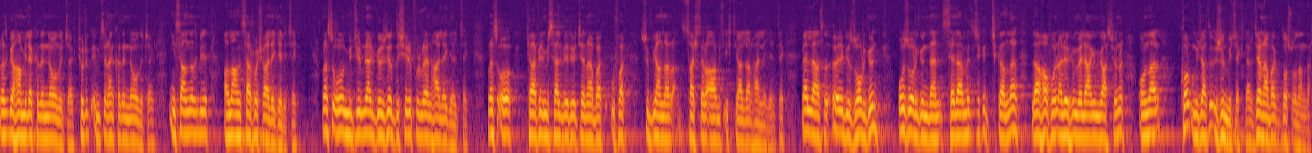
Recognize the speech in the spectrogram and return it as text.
Nasıl bir hamile kadın ne olacak? Çocuk emziren kadın ne olacak? İnsan nasıl bir Allah'ın sarhoş hale gelecek? Nasıl o mücrimler gözleri dışarı fırlayan hale gelecek? Nasıl o kâfir misal veriyor Cenab-ı Hak ufak sübyanlar saçları ağarmış ihtiyarlar haline gelecek. Velhasıl öyle bir zor gün o zor günden selameti çıkın çıkanlar la hafun aleyhim ve la yahsunun onlar korkmayacaktır, üzülmeyecekler. Cenab-ı Hak dost olanlar.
